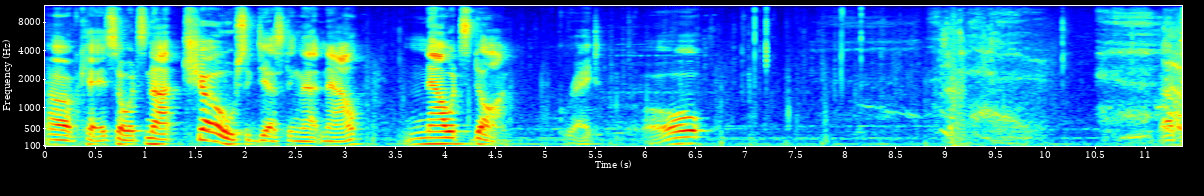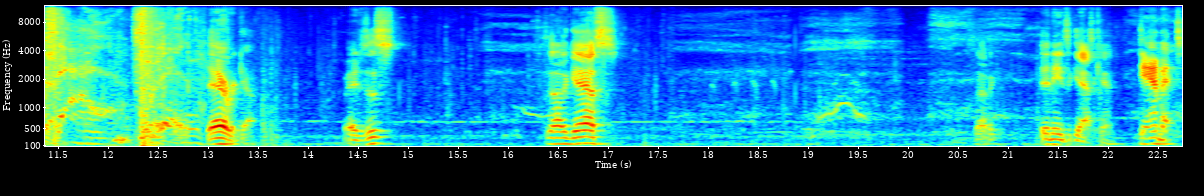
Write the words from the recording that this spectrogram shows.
Okay, so it's not Cho suggesting that now. Now it's Dawn. Great. Oh. Okay. There we go. Wait, is this... Is that a gas? Is that a... It needs a gas can. Damn it.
